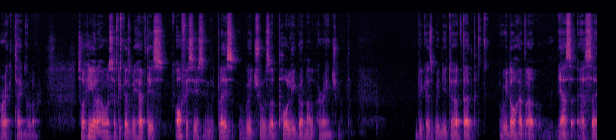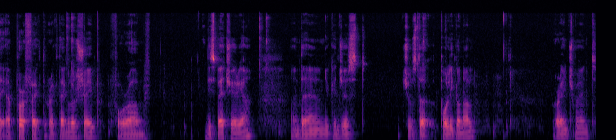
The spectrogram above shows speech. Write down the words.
rectangular. So here I say because we have these offices in the place we choose a polygonal arrangement. Because we need to have that we don't have a yes as a, a perfect rectangular shape for um, dispatch area. And then you can just choose the polygonal arrangement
